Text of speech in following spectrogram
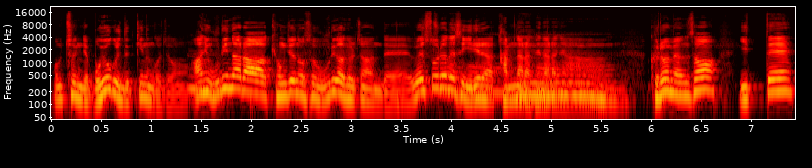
엄청 이제 모욕을 느끼는 거죠. 아니 우리나라 경제 노선 우리가 결정하는데 왜 소련에서 이래라 감나라 배나라냐. 음. 그러면서 이때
